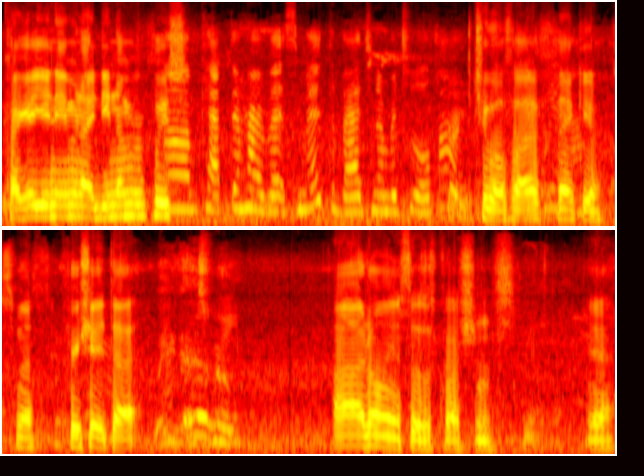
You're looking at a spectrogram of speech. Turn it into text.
can I get your name and ID number, please? Um, Captain Hervet Smith, badge number 205. 205. Thank you, Smith. Appreciate that. Where you guys from? Absolutely. Uh, don't answer those questions. Yeah.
